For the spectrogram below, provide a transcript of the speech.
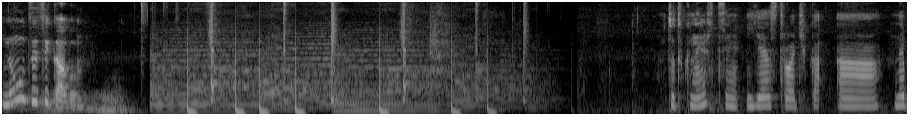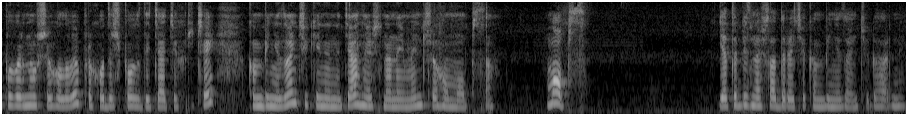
ну, це цікаво. Тут в книжці є строчка. Не повернувши голови, проходиш повз дитячих речей, комбінезончики не натягнеш на найменшого мопса. Мопс! Я тобі знайшла, до речі, комбінезончик гарний.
